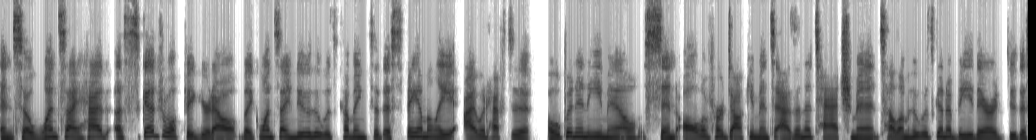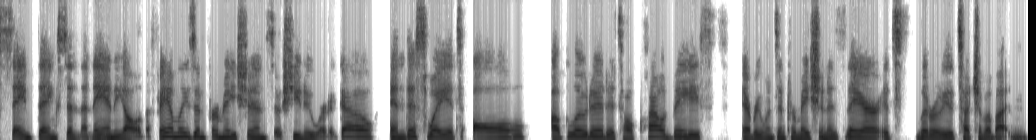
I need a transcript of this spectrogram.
And so once I had a schedule figured out, like once I knew who was coming to this family, I would have to open an email, send all of her documents as an attachment, tell them who was going to be there, do the same thing, send the nanny all of the family's information so she knew where to go. And this way it's all uploaded, it's all cloud based. Everyone's information is there. It's literally the touch of a button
